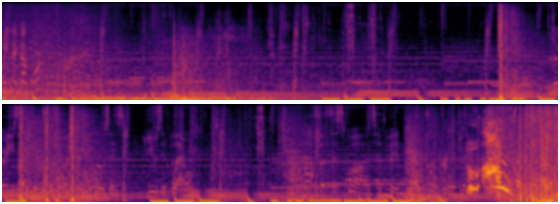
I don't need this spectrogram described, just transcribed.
Can you take that fort? Thirty seconds before the ring closes. Use it well. Half of the squads have been appropriately. Oh!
